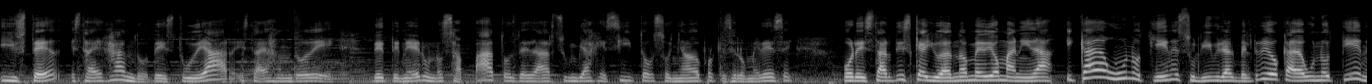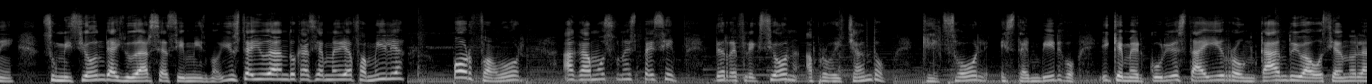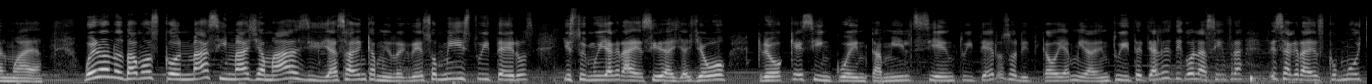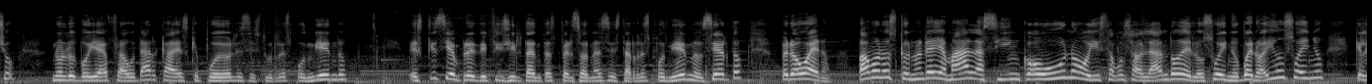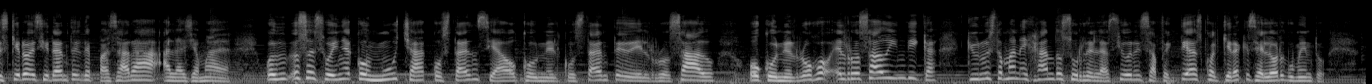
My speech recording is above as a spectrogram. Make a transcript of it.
Y usted está dejando de estudiar, está dejando de, tener unos zapatos, de darse un viajecito soñado porque se lo merece, por estar disque ayudando a media humanidad. Y cada uno tiene su libre albedrío, cada uno tiene su misión de ayudarse a sí mismo. Y usted ayudando casi a media familia, por favor, hagamos una especie de reflexión aprovechando que el sol está en Virgo y que Mercurio está ahí roncando y baboseando la almohada. Bueno, nos vamos con más y más llamadas y ya saben que a mi regreso mis tuiteros y estoy muy agradecida. Ya llevo creo que 50 mil 100 tuiteros. Ahorita voy a mirar en Twitter. Ya les digo la cifra. Les agradezco mucho. No los voy a defraudar. Cada vez que puedo les estoy respondiendo. Es que siempre es difícil tantas personas estar respondiendo, ¿cierto? Pero bueno, vámonos con una llamada a las 5.1. Hoy estamos hablando de los sueños. Bueno, hay un sueño que les quiero decir antes de pasar a, la llamada. Cuando uno se sueña con mucha constancia o con el constante del rosado o con el rojo, el rosado indica que uno está manejando sus relaciones afectivas, cualquiera que sea el argumento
